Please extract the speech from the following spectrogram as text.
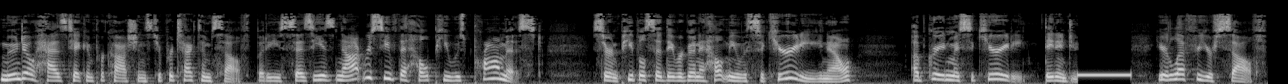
Mundo has taken precautions to protect himself, but he says he has not received the help he was promised. Certain people said they were going to help me with security, you know. Upgrade my security. They didn't do You're left for yourself.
